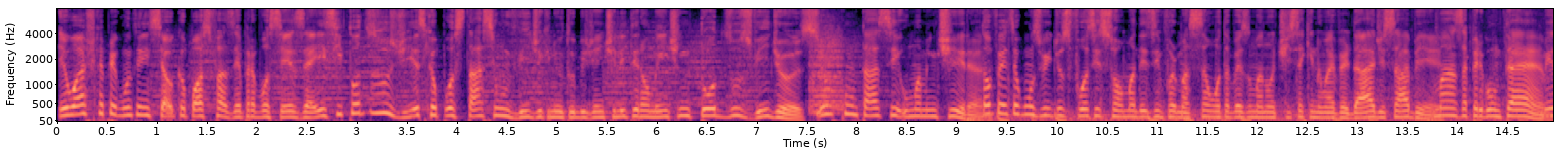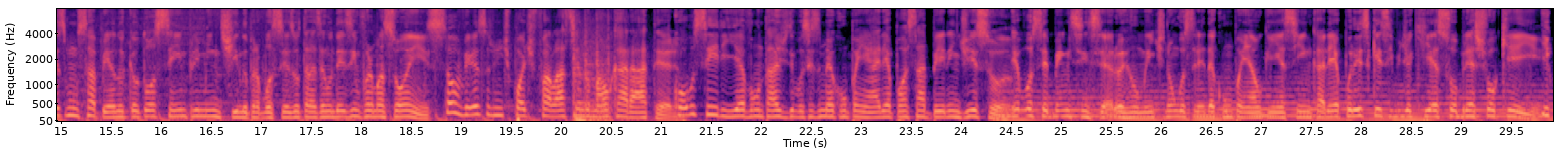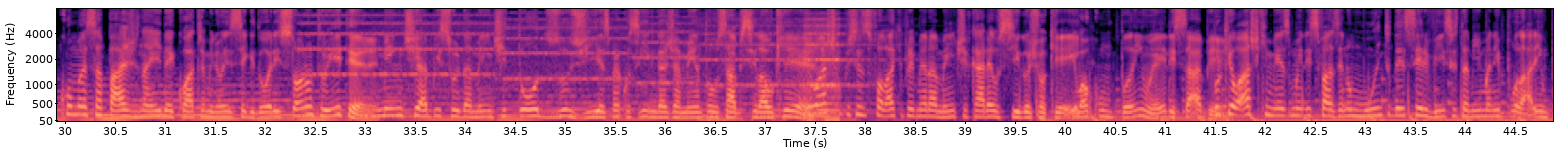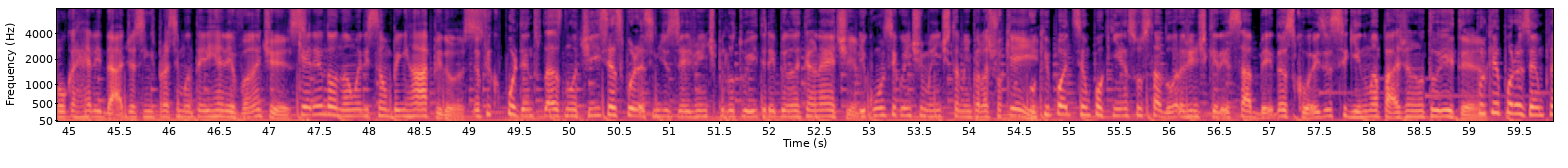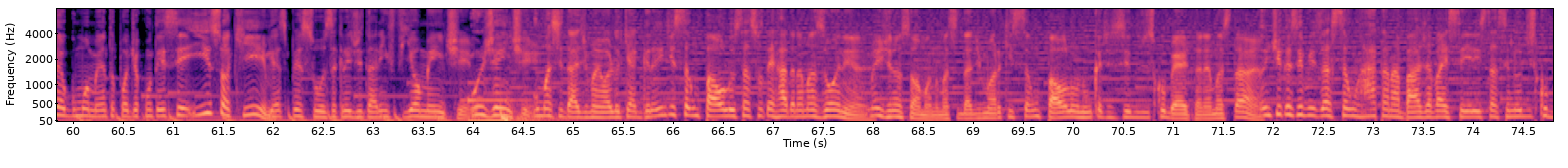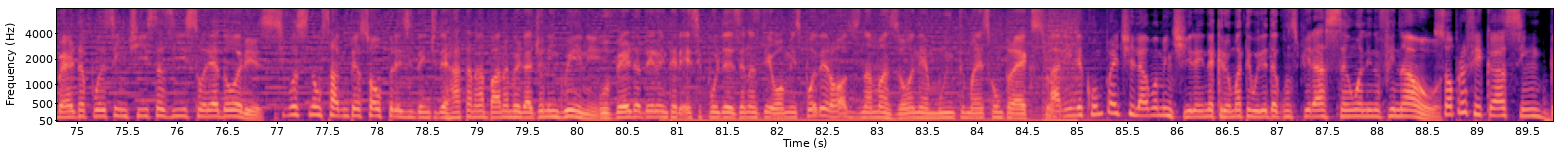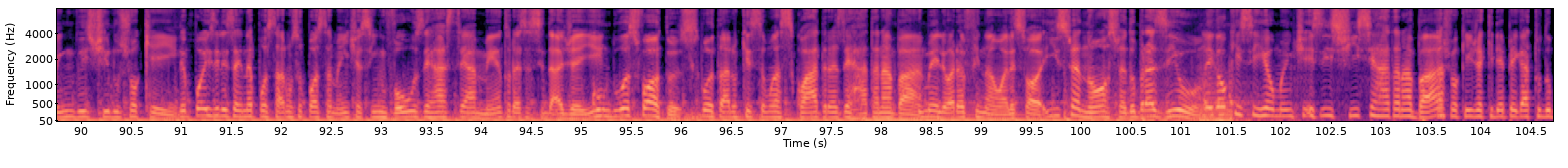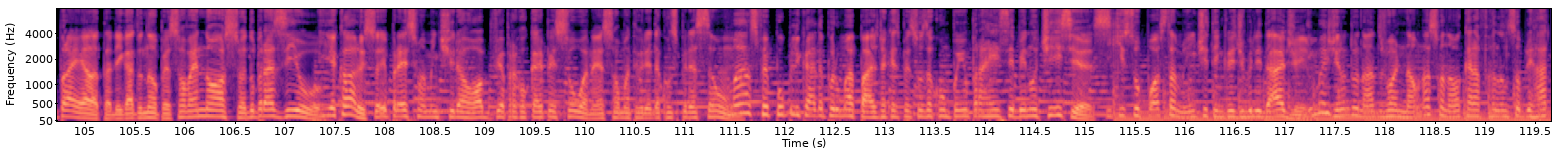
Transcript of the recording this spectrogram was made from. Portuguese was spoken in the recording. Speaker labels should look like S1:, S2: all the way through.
S1: Eu acho que a pergunta inicial que eu posso fazer pra vocês é e se todos os dias que eu postasse um vídeo aqui no YouTube, gente, literalmente em todos os vídeos, eu contasse uma mentira? Talvez alguns vídeos fosse só uma desinformação ou talvez uma notícia que não é verdade, sabe? Mas a pergunta é, mesmo sabendo que eu tô sempre mentindo pra vocês ou trazendo desinformações, talvez a gente pode falar sendo mau caráter. Qual seria a vontade de vocês me acompanharem após saberem disso? Eu vou ser bem sincero, eu realmente não gostaria de acompanhar alguém assim, cara, e é por isso que esse vídeo aqui é sobre a Choquei. Como essa página aí tem 4 milhões de seguidores só no Twitter, mente absurdamente todos os dias pra conseguir engajamento ou sabe-se lá o que. Eu acho que preciso falar que primeiramente, cara, eu sigo o Choquei, eu acompanho eles, sabe? Porque eu acho que mesmo eles fazendo muito desserviço e também manipularem um pouco a realidade assim pra se manterem relevantes, querendo ou não, eles são bem rápidos. Eu fico por dentro das notícias, por assim dizer, gente, pelo Twitter e pela internet, e consequentemente também pela Choquei. O que pode ser um pouquinho assustador a gente querer saber das coisas seguindo uma página no Twitter. Porque, por exemplo, em algum momento momento pode acontecer isso aqui e as pessoas acreditarem fielmente. Urgente, uma cidade maior do que a grande São Paulo está soterrada na Amazônia. Imagina só, mano, uma cidade maior que São Paulo nunca tinha sido descoberta, né? Mas tá. A antiga civilização Ratanabá já vai ser e está sendo descoberta por cientistas e historiadores. Se vocês não sabem, pessoal, o presidente de Ratanabá na verdade é o Linguini. O verdadeiro interesse por dezenas de homens poderosos na Amazônia é muito mais complexo. Além de compartilhar uma mentira, ainda criou uma teoria da conspiração ali no final. Só pra ficar assim, bem do estilo choquei. Depois eles ainda postaram supostamente assim voos de rastreamento dessa cidade aí com duas fotos. Botaram que são as quadras de Ratanabá. O melhor é o final, olha só, isso é nosso, é do Brasil. Legal que se realmente existisse Ratanabá, a Choquei já queria pegar tudo pra ela, tá ligado? Não, pessoal, é nosso, é do Brasil. E é claro, isso aí parece uma mentira óbvia pra qualquer pessoa, né? Só uma teoria da conspiração. Mas foi publicada por uma página que as pessoas acompanham pra receber notícias. E que supostamente tem credibilidade. Imagina do nada o Jornal Nacional, o cara falando sobre Ratanabá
